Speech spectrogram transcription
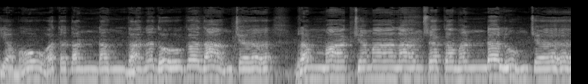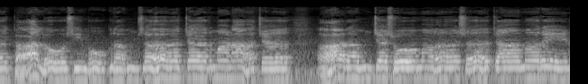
यमोऽथ दण्डं धनदो गदां च ब्रह्माक्षमालां शकमण्डलुं च कालोषिमुग्रं सहचर्मणा च हारं च सोमः स चामरेण,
